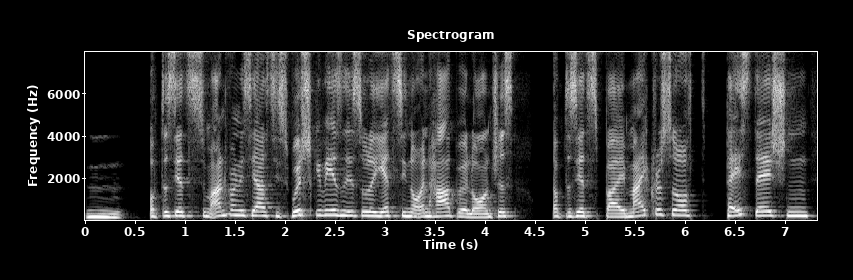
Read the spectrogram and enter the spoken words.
hm, ob das jetzt zum Anfang des Jahres die Switch gewesen ist oder jetzt die neuen Hardware-Launches, ob das jetzt bei Microsoft, PlayStation,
